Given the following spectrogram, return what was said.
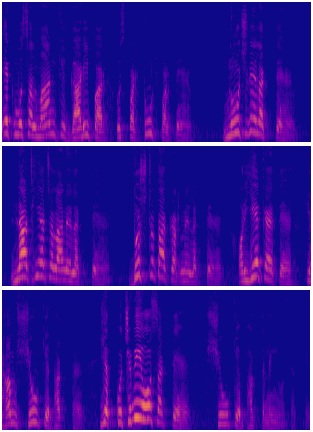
एक मुसलमान की गाड़ी पर, उस पर टूट पड़ते हैं, नोचने लगते हैं, लाठियाँ चलाने लगते हैं, दुष्टता करने लगते हैं। और ये कहते हैं कि हम शिव के भक्त हैं। ये कुछ भी हो सकते हैं, शिव के भक्त नहीं हो सकते।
